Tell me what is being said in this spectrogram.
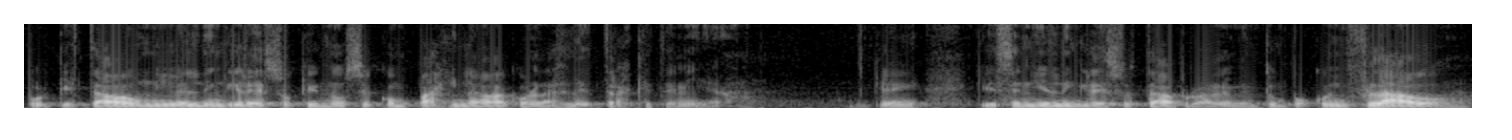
porque estaba a un nivel de ingreso que no se compaginaba con las letras que tenía. Que ese nivel de ingreso estaba probablemente un poco inflado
